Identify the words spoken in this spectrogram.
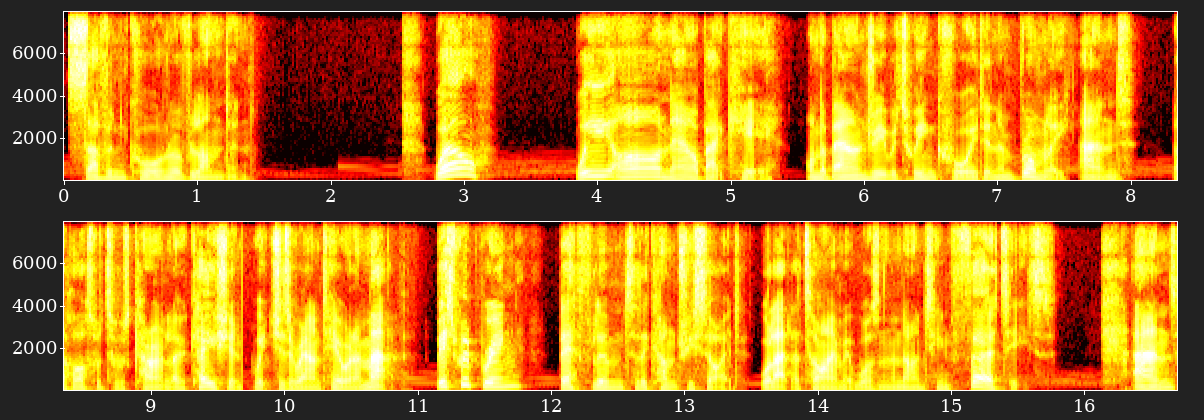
southern corner of London. Well, we are now back here on the boundary between Croydon and Bromley and the hospital's current location, which is around here on a map. This would bring Bethlehem to the countryside, well at the time it was in the 1930s, and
